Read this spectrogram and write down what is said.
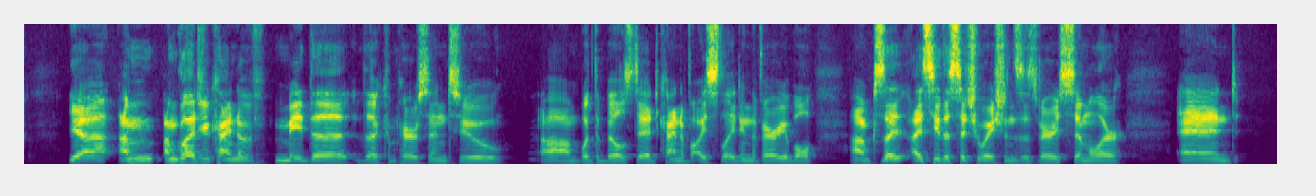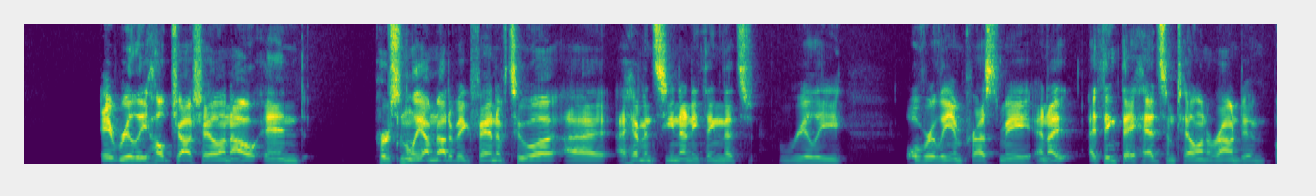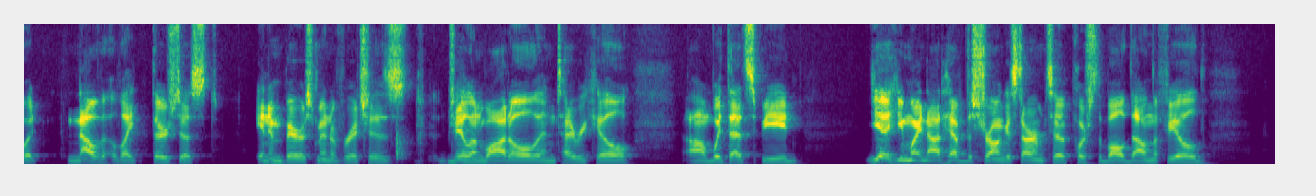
Yeah, I'm I'm glad you kind of made the the comparison to um, what the Bills did, kind of isolating the variable. Because um, I, I see the situations as very similar. And it really helped Josh Allen out. And personally, I'm not a big fan of Tua. I, I haven't seen anything that's really overly impressed me. And I, I think they had some talent around him, but now that like there's just an embarrassment of riches. Jalen mm-hmm. Waddle and Tyreek Hill um, with that speed yeah, he might not have the strongest arm to push the ball down the field,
